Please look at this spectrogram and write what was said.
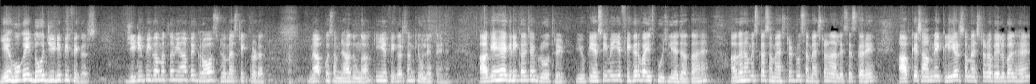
ये हो गई दो जीडीपी फिगर्स जीडीपी का मतलब यहाँ पे ग्रॉस डोमेस्टिक प्रोडक्ट मैं आपको समझा दूँगा कि ये फिगर्स हम क्यों लेते हैं। आगे है एग्रीकल्चर ग्रोथ रेट यूपीएससी में ये फिगर वाइज पूछ लिया जाता है। अगर हम इसका सेमेस्टर टू सेमेस्टर एनालिसिस करें, आपके सामने क्लियर सेमेस्टर अवेलेबल है।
